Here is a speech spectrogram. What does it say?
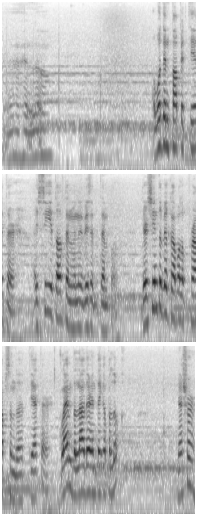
Ah, hello. A wooden puppet theater. I see it often when we visit the temple. There seem to be a couple of props on the theater. Climb the ladder and take up a look? Yeah, sure.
